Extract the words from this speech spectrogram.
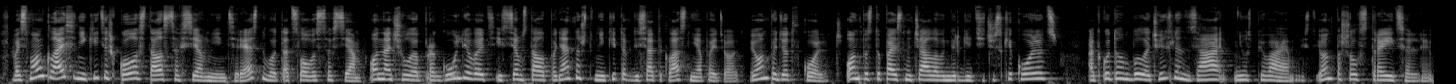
В восьмом классе Никите школа стала совсем неинтересна, вот от слова совсем. Он начал ее прогуливать, и всем стало понятно, что Никита в десятый класс не пойдет. И он пойдет в колледж. Он поступает сначала в энергетический колледж, откуда он был отчислен за неуспеваемость. И он пошел в строительный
